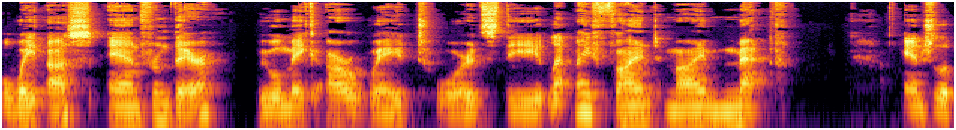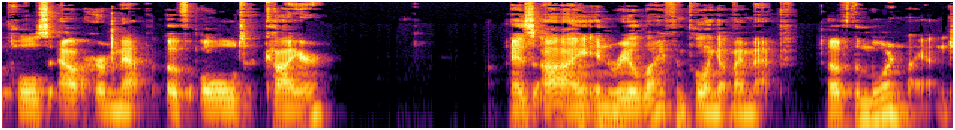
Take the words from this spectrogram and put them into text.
await us, and from there, we will make our way towards the. Let me find my map. Angela pulls out her map of Old Cyre, as I, in real life, am pulling up my map of the Mournland.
